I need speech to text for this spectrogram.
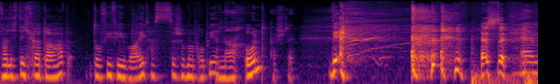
weil ich dich gerade da habe, Toffee White, hast du schon mal probiert? Na. Und? Erste. Erste. Ähm,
